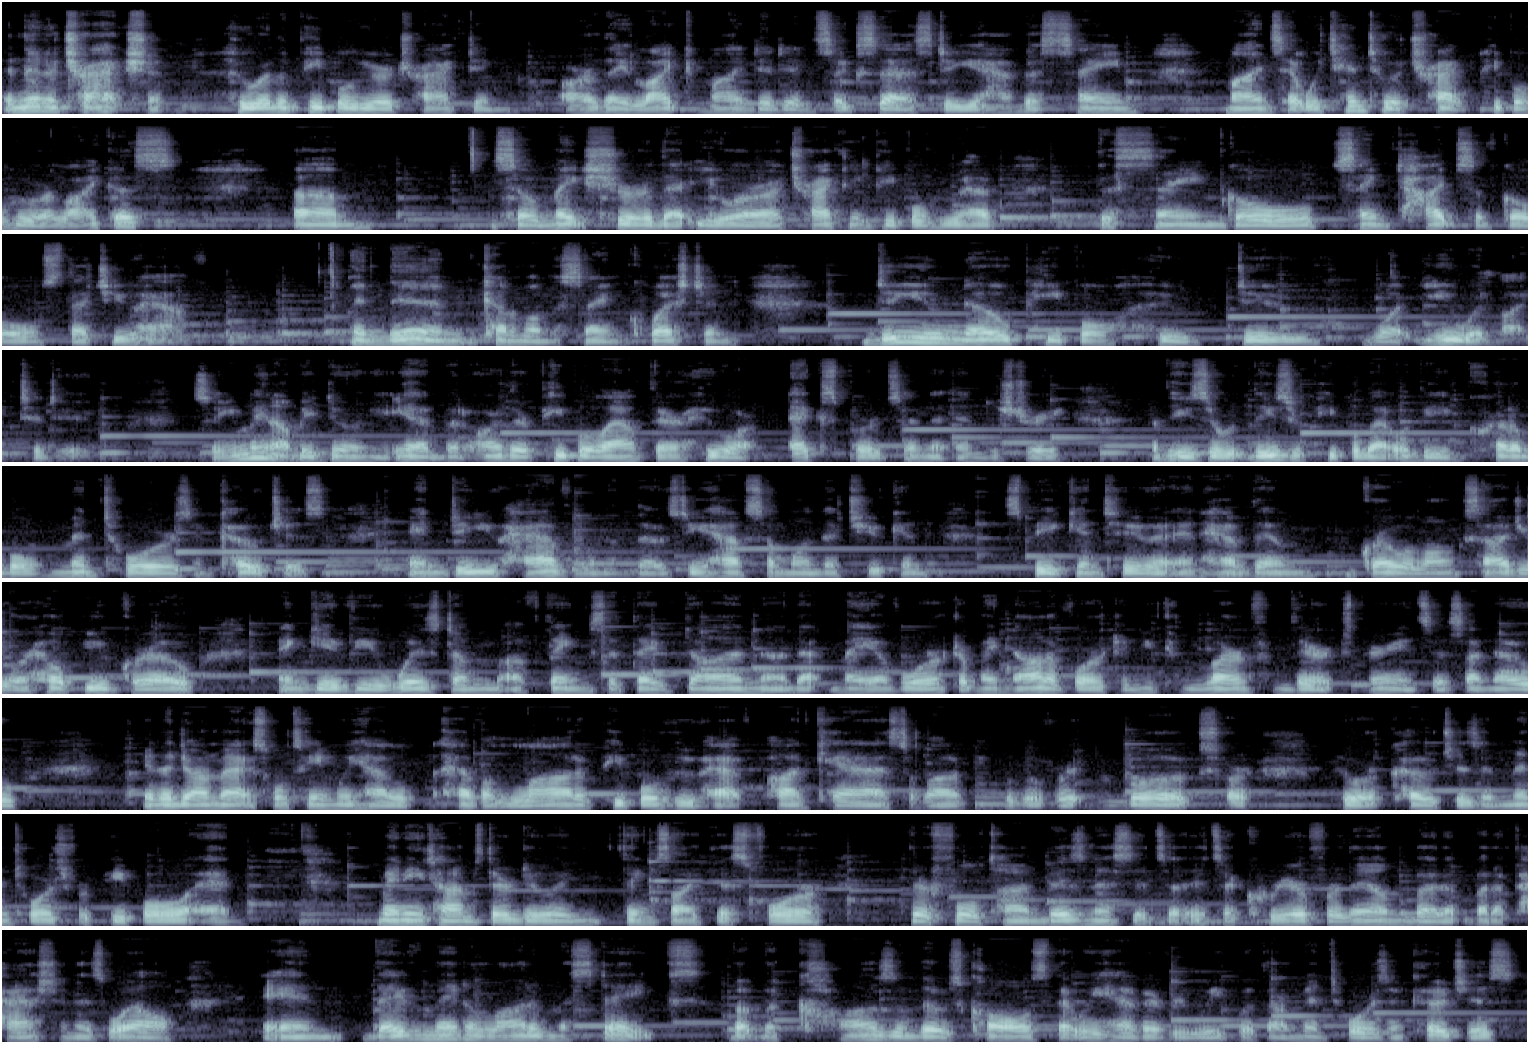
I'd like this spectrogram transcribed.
And then attraction. Who are the people you're attracting? Are they like minded in success? Do you have the same mindset? We tend to attract people who are like us. Um, so make sure that you are attracting people who have the same goal, same types of goals that you have. And then, kind of on the same question, do you know people who do what you would like to do? So you may not be doing it yet, but are there people out there who are experts in the industry? These are these are people that would be incredible mentors and coaches. And do you have one of those? Do you have someone that you can speak into and have them grow alongside you or help you grow and give you wisdom of things that they've done uh, that may have worked or may not have worked, and you can learn from their experiences. I know in the John Maxwell team, we have, have a lot of people who have podcasts, a lot of people who have written books, or who are coaches and mentors for people. And many times they're doing things like this for their full time business. It's a, it's a career for them, but a, but a passion as well. And they've made a lot of mistakes. But because of those calls that we have every week with our mentors and coaches,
